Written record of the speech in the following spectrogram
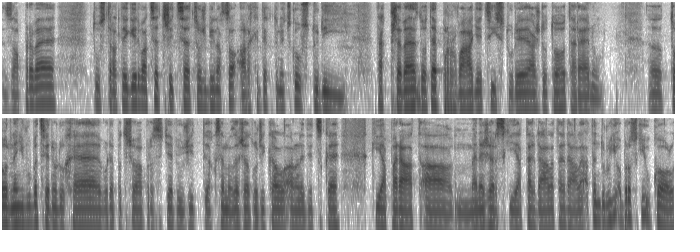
Za prvé tu strategii 2030, což bych napsal architektonickou studií, tak převést do té prováděcí studie až do toho terénu. Eh, to není vůbec jednoduché, bude potřeba prostě využít, jak jsem na začátku říkal, analytické aparát a manažerský a tak dále, tak dále. A ten druhý obrovský úkol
